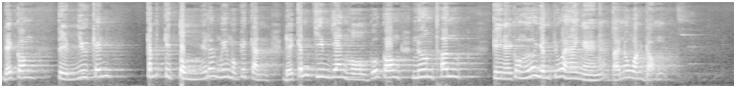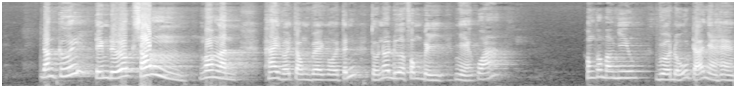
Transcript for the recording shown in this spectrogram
Để con tìm như cái cánh cây tùng vậy đó, nguyên một cái cành, để cánh chim giang hồ của con nương thân. Kỳ này con hứa dân chúa hai ngàn tại nó quan trọng đám cưới, tìm được, xong. Ngon lành. Hai vợ chồng về ngồi tính, tụi nó đưa phong bì nhẹ quá. Không có bao nhiêu. Vừa đủ trả nhà hàng,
